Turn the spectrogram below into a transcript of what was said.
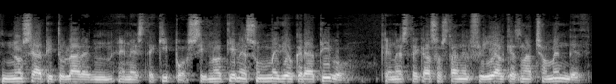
no sea titular en, en este equipo. Si no tienes un medio creativo, que en este caso está en el filial, que es Nacho Méndez,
